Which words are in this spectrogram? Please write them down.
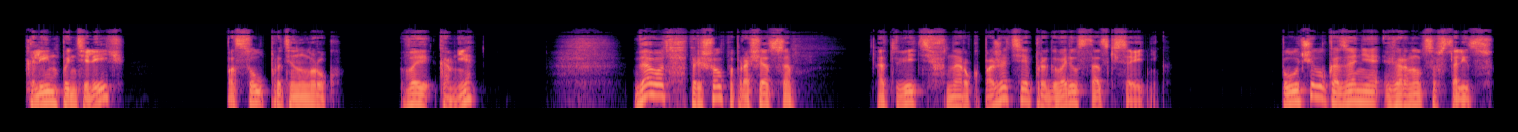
Клим Пантелеич посол протянул руку. Вы ко мне? Да вот, пришел попрощаться. Ответив на рукопожатие, проговорил статский советник. Получил указание вернуться в столицу.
